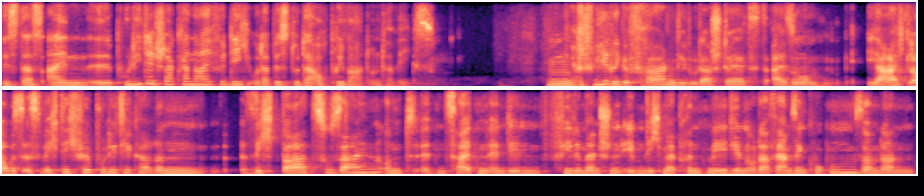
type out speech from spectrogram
ist das ein äh, politischer Kanal für dich oder bist du da auch privat unterwegs? Hm, schwierige Fragen, die du da stellst. Also ja, ich glaube, es ist wichtig für Politikerinnen, sichtbar zu sein und in Zeiten, in denen viele Menschen eben nicht mehr Printmedien oder Fernsehen gucken, sondern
